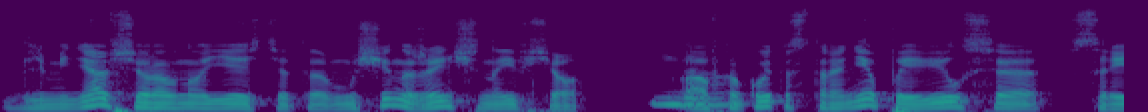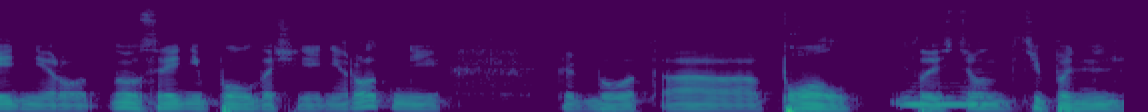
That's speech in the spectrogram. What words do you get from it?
для меня все равно есть это мужчина, женщина и все. Да. А в какой-то стране появился средний род. Ну, средний пол, точнее, не род, не как бы вот, а пол. То есть он типа, не-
